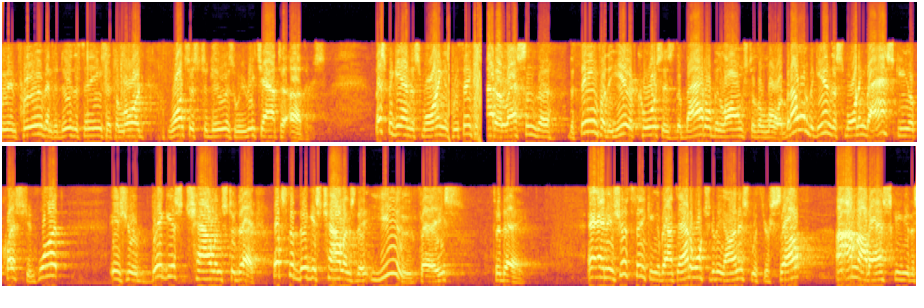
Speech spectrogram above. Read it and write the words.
to improve and to do the things that the Lord wants us to do as we reach out to others. Let's begin this morning as we think about our lesson. The, the theme for the year, of course, is the battle belongs to the Lord. But I want to begin this morning by asking you a question. What is your biggest challenge today? What's the biggest challenge that you face today? And as you're thinking about that, I want you to be honest with yourself. I'm not asking you to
